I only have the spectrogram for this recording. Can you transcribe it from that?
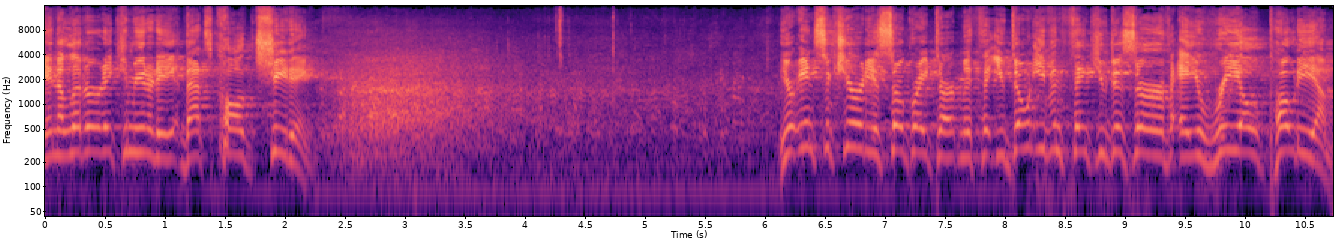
In the literary community, that's called cheating. Your insecurity is so great, Dartmouth, that you don't even think you deserve a real podium.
